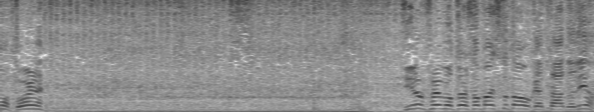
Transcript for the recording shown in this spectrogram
Freio motor, né? Tira o freio motor só pra escutar o cantado ali, ó.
